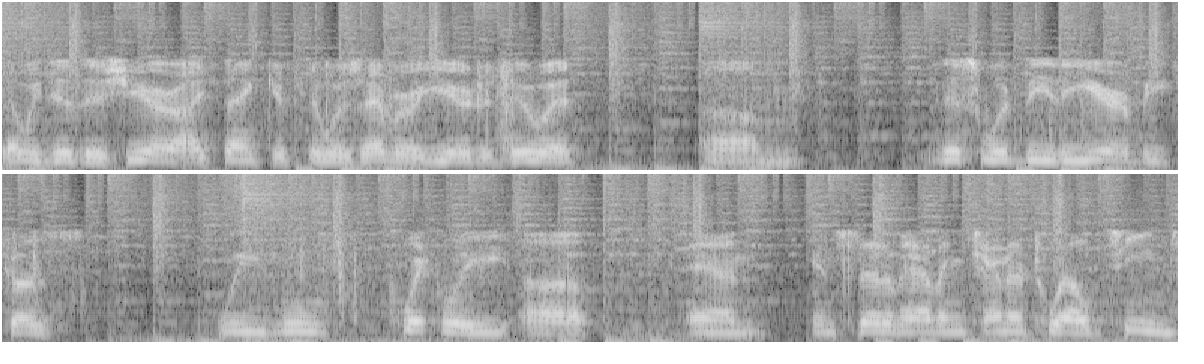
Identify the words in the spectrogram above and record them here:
that we did this year. I think if there was ever a year to do it, um, this would be the year because we moved quickly uh, and instead of having 10 or 12 teams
